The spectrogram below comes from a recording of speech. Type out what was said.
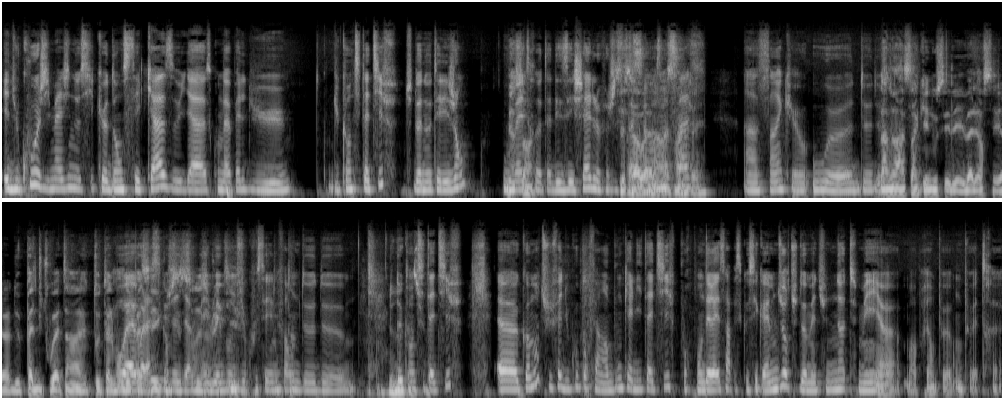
Et du coup, j'imagine aussi que dans ces cases, il y a ce qu'on appelle du, du quantitatif. Tu dois noter les gens ou Bien mettre, tu as des échelles, enfin, je sais C'est pas ça, comment ouais, ça se passe. Un 5 euh, ou euh, de, de... D'un 1 à 5 et nous, c'est les valeurs, c'est euh, de pas du tout atteint à totalement Ouais, voilà, ce que comme c'est dire. sur des Mais, mais bon, objectifs. du coup, c'est une Donc, forme de, de, quantitatif. Euh, comment tu fais du coup pour faire un bon qualitatif, pour pondérer ça? Parce que c'est quand même dur, tu dois mettre une note, mais euh, bon, après, on peut, on, peut être, euh,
